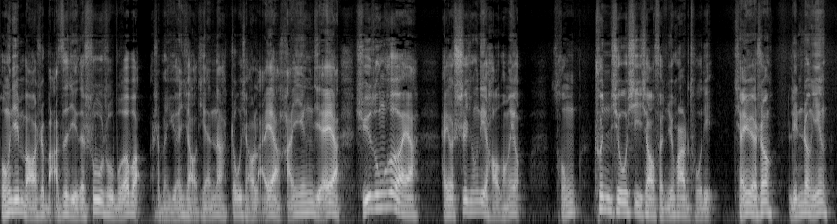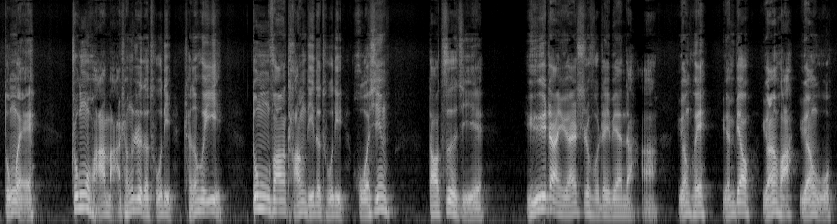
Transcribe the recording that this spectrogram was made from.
洪金宝是把自己的叔叔伯伯，什么袁小田呐、周小来呀、韩英杰呀、徐宗鹤呀，还有师兄弟好朋友，从春秋戏校粉菊花的徒弟钱月生、林正英、董伟，中华马承志的徒弟陈会义，东方唐迪的徒弟火星，到自己于占元师傅这边的啊，袁奎、袁彪、袁华、袁武，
